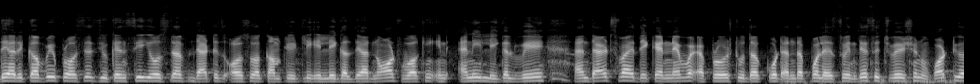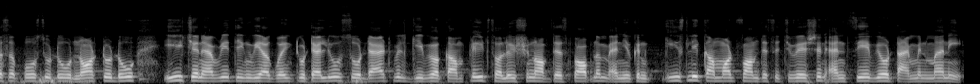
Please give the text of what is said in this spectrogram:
their recovery process you can see yourself that is also a completely illegal. They are not working in any legal way and that's why they can never approach to the court and the police. So in this situation what you are supposed to do not to do each and everything we are going to tell you so that will give you a complete solution of this problem and you can easily come out from this situation and save your time and money.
